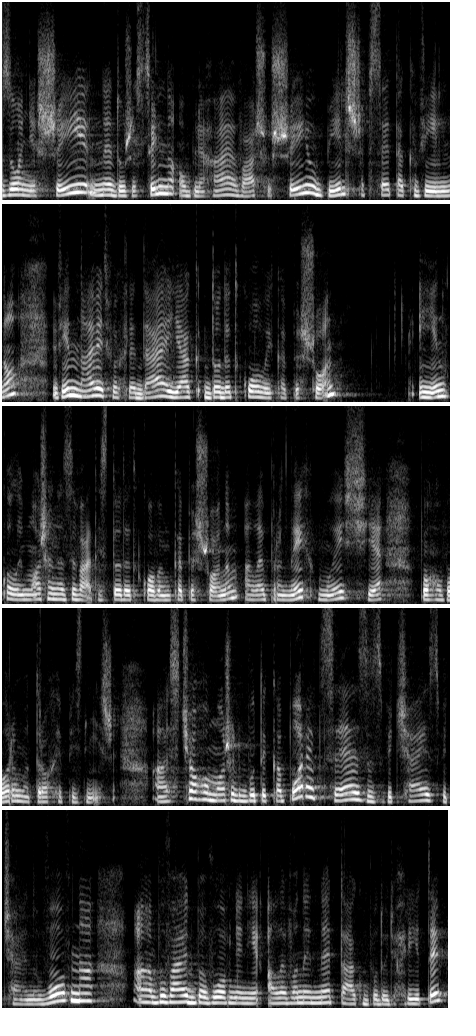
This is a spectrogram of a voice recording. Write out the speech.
зоні шиї не дуже сильно облягає вашу шию, більше все так вільно. Він навіть виглядає як додатковий капюшон. І інколи може називатись додатковим капюшоном, але про них ми ще поговоримо трохи пізніше. А з чого можуть бути капори? Це зазвичай, звичайно, вовна. Бувають бавовняні, але вони не так будуть гріти.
